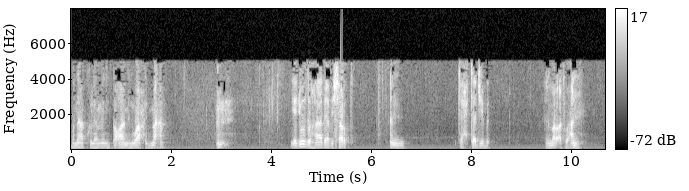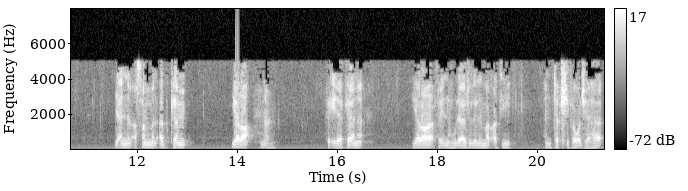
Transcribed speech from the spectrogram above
ونأكل من طعام واحد معه؟ يجوز هذا بشرط أن تحتجب المرأة عنه لأن الأصم الأبكم يرى. نعم. فإذا كان يرى فإنه لا يجوز للمرأة أن تكشف وجهها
